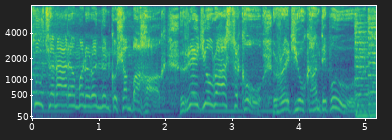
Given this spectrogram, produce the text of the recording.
सूचना र मनोरञ्जनको सम्वाहक रेडियो राष्ट्रको रेडियो कान्तिपुर।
